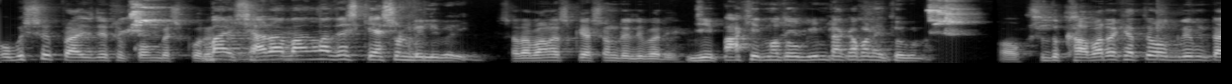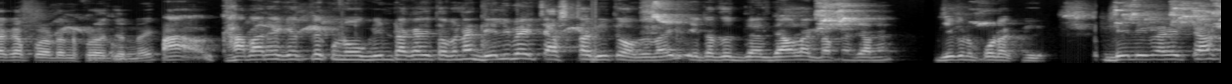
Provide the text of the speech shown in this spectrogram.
অবশ্যই প্রাইসটা একটু কম বেশ করে ভাই। সারা বাংলাদেশ ক্যাশ অন ডেলিভারি সারা বাংলাদেশ ক্যাশ অন ডেলিভারি জি পাখির মতো অগ্রিম টাকা পাঠাইতে হবে না। শুধু খাবারের ক্ষেত্রে অগ্রিম টাকা পাঠানোর প্রয়োজন নাই? পা- খাবারের ক্ষেত্রে কোনো অগ্রিম টাকা দিতে হবে না। ডেলিভারি চার্জটা দিতে হবে ভাই এটা তো দেওয়া লাগবে আপনি জানেন। যে কোনো প্রোডাক্ট নিলে। ডেলিভারি চার্জ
